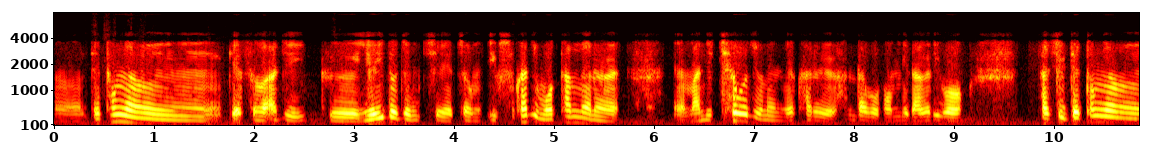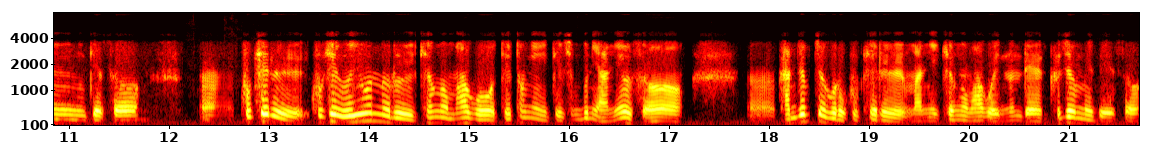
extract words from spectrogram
어, 대통령께서 아직 그 여의도 정치에 좀 익숙하지 못한 면을 많이 채워주는 역할을 한다고 봅니다. 그리고 사실 대통령께서 어, 국회를 국회의원을 경험하고 대통령이 되신 분이 아니어서 어, 간접적으로 국회를 많이 경험하고 있는데 그 점에 대해서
